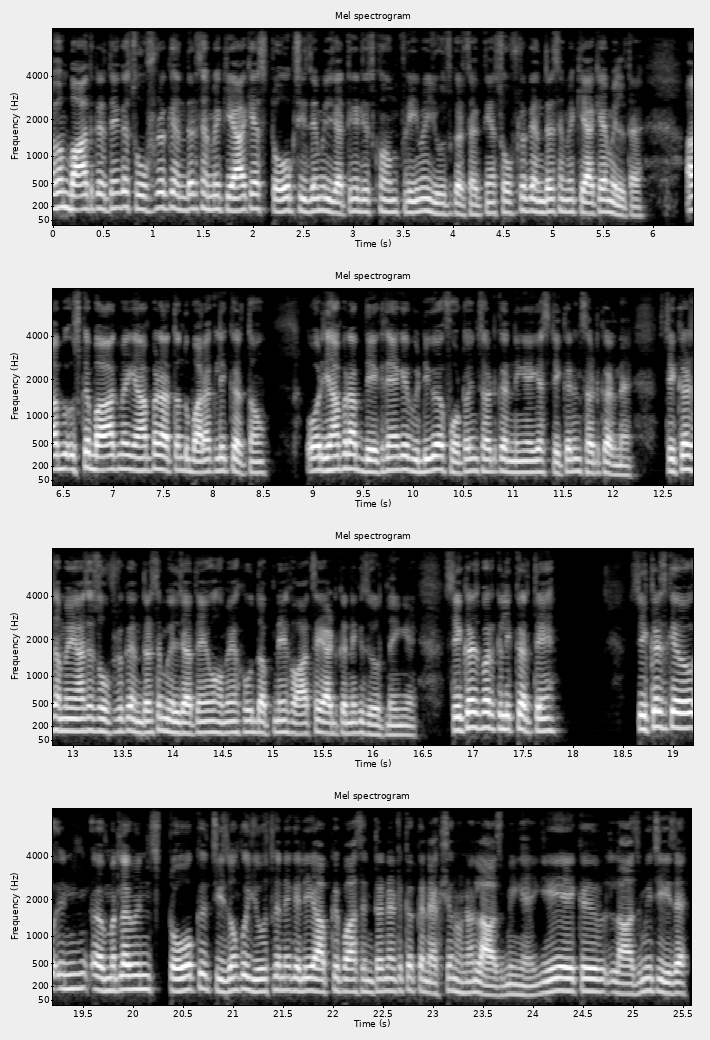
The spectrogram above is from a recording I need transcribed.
अब हम बात करते हैं कि सॉफ्टवेयर के अंदर से हमें क्या क्या स्टॉक चीज़ें मिल जाती हैं जिसको हम फ्री में यूज़ कर सकते हैं। सॉफ्टवेयर के अंदर से हमें क्या क्या मिलता है। अब उसके बाद मैं यहाँ पर आता हूँ, दोबारा क्लिक करता हूँ और यहाँ पर आप देख रहे हैं कि वीडियो या फ़ोटो इंसर्ट करनी है या स्टिकर इंसर्ट करना है। स्टिकर्स हमें यहाँ से सॉफ्टवेयर के अंदर से मिल जाते हैं, वो हमें खुद अपने हाथ से ऐड करने की ज़रूरत नहीं है। स्टिकर्स पर क्लिक करते हैं। स्टिकर्स के इन मतलब इन स्टॉक चीज़ों को यूज़ करने के लिए आपके पास इंटरनेट का कनेक्शन होना लाजमी है। ये एक लाजमी चीज़ है।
